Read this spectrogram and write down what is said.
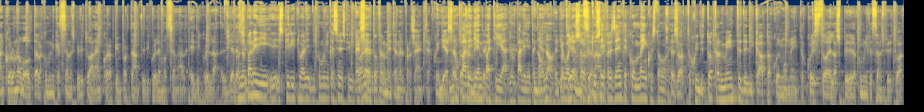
Ancora una volta la comunicazione spirituale è ancora più importante di quella emozionale e di quella delle Quando parli di, spirituali, di comunicazione spirituale... Essere totalmente nel presente. Quindi non parli di empatia, non parli di empatia, no. no io voglio solo che tu sei presente con me in questo momento. Esatto, quindi totalmente dedicato a quel momento. Questa è la, la comunicazione spirituale.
